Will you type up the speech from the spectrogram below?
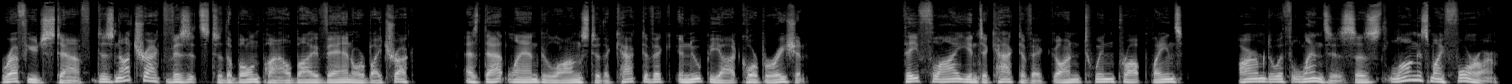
Refuge staff does not track visits to the bone pile by van or by truck, as that land belongs to the Kaktovik Inupiat Corporation. They fly into Kaktovik on twin prop planes, armed with lenses as long as my forearm,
